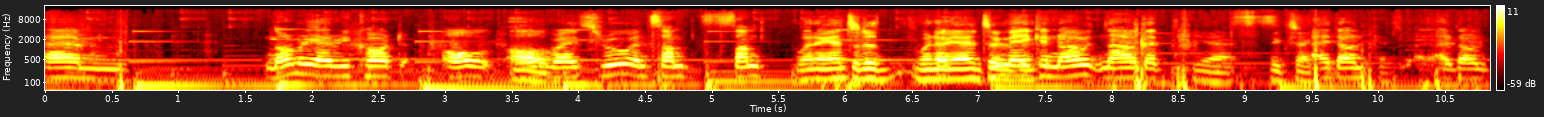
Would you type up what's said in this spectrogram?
Um, normally I record all all oh. the Oh. way through, and some some. When I enter the when I enter we make the, a note now that yeah exactly. I don't Okay. I don't.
